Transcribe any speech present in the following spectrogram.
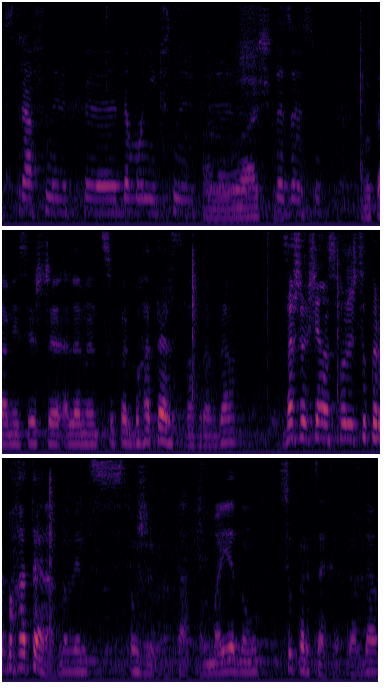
strasznych, e, demonicznych A no e, właśnie. prezesów. Bo tam jest jeszcze element superbohaterstwa, prawda? Zawsze chciałem stworzyć superbohatera, no więc stworzyłem, tak. On ma jedną super cechę, prawda?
